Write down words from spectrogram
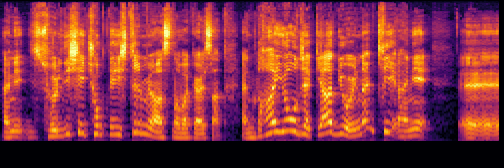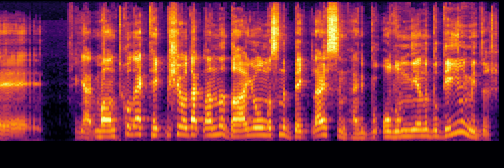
hani söylediği şeyi çok değiştirmiyor aslına bakarsan. Yani daha iyi olacak ya diyor oyunlar ki hani e, yani mantık olarak tek bir şeye odaklandığında daha iyi olmasını beklersin. Hani bu olumlu yanı bu değil midir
